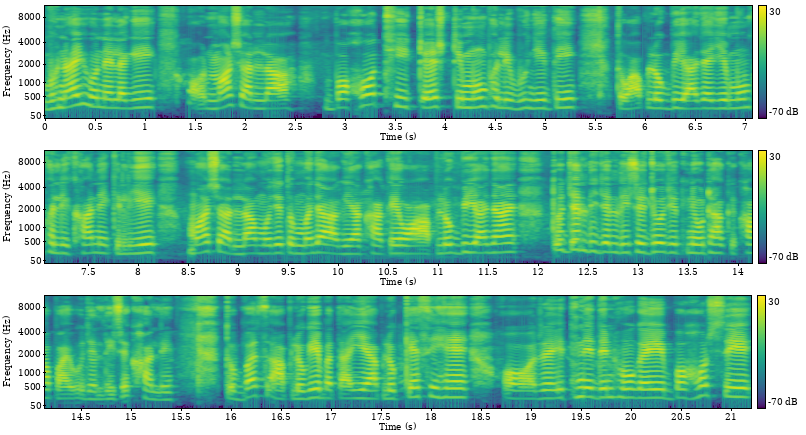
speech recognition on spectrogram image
भुनाई होने लगी और माशाल्लाह बहुत ही टेस्टी मूंगफली भुनी थी। तो आप लोग भी आ जाइए मूंगफली खाने के लिए। माशाल्लाह, मुझे तो मज़ा आ गया खा के और आप लोग भी आ जाएँ। तो जल्दी जल्दी से जो जितनी उठा के खा पाए वो जल्दी से खा लें। तो बस आप लोग ये बताइए, आप लोग कैसे हैं? और इतने दिन हो गए, बहुत से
